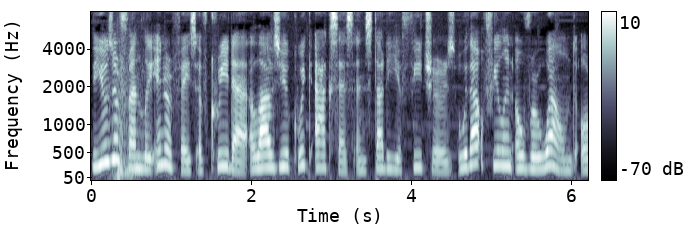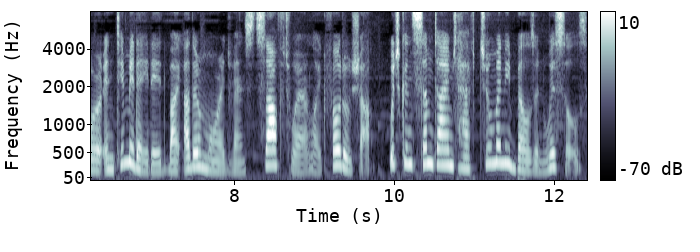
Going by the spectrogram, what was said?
the user-friendly interface of Krita allows you quick access and study of features without feeling overwhelmed or intimidated by other more advanced software like Photoshop, which can sometimes have too many bells and whistles,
